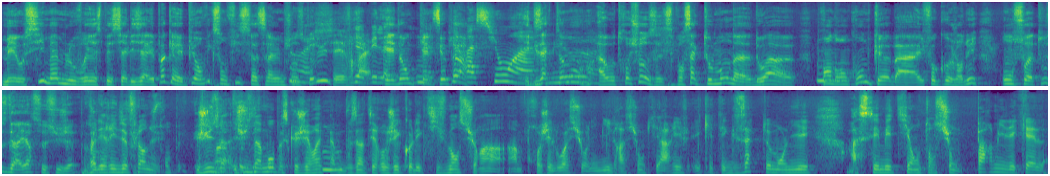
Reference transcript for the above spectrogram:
mais aussi même l'ouvrier spécialisé à l'époque avait plus envie que son fils fasse la même chose Ouais. que lui. C'est Il y vrai. avait la- Et donc une quelque part, à exactement, mieux. à autre chose. C'est pour ça que tout le monde euh, doit euh, prendre en compte que bah il faut qu'aujourd'hui on soit tous derrière ce sujet. Valérie de Flandre, juste, Ouais, juste un mot parce que j'aimerais quand même vous interroger collectivement sur un, un projet de loi sur l'immigration qui arrive et qui est exactement lié à ces métiers en tension, parmi lesquels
